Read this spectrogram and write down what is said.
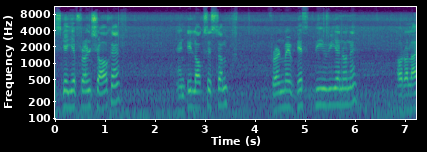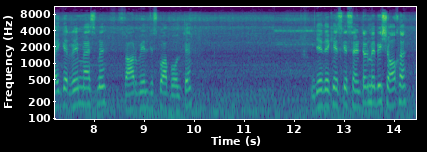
इसके ये फ्रंट शॉक है एंटी लॉक सिस्टम। फ्रंट में डिस्क दी हुई है इन्होंने। और अलाई के रिम है इसमें स्टार व्हील जिसको आप बोलते हैं। ये देखिए इसके सेंटर में भी शॉक है।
